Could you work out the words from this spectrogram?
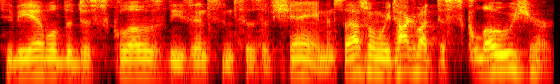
to be able to disclose these instances of shame. And so that's when we talk about disclosure,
